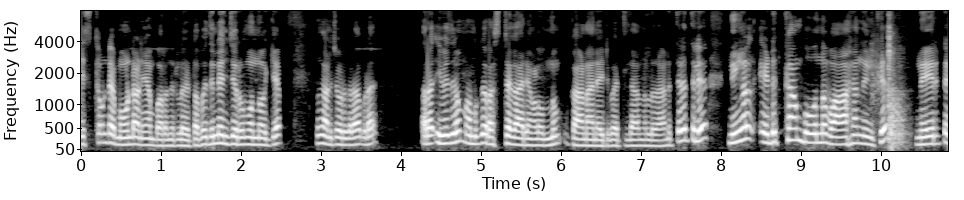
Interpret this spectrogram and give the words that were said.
ഡിസ്കൗണ്ട് എമൗണ്ടാണ് ഞാൻ പറഞ്ഞിട്ടുള്ളത് കേട്ടോ. അപ്പോൾ ഇതിന്റെ എഞ്ചിൻ റൂം ഒന്ന് നോക്കിയാൽ ഒന്ന് കാണിച്ചു കൊടുക്കുക ഇവിടെ ഇതിലും നമുക്ക് റെസ്റ്റ് കാര്യങ്ങളൊന്നും കാണാനായിട്ട് പറ്റില്ല എന്നുള്ളതാണ്. ഇത്തരത്തിൽ നിങ്ങൾ എടുക്കാൻ പോകുന്ന വാഹനം നിങ്ങൾക്ക് നേരിട്ട്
